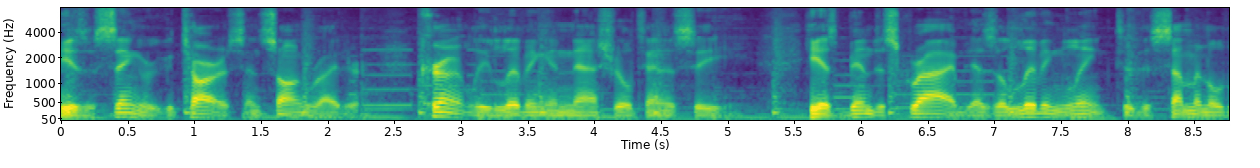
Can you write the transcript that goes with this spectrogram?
He is a singer, guitarist, and songwriter, currently living in Nashville, Tennessee. He has been described as a living link to the seminal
